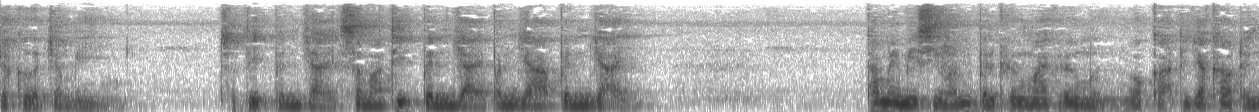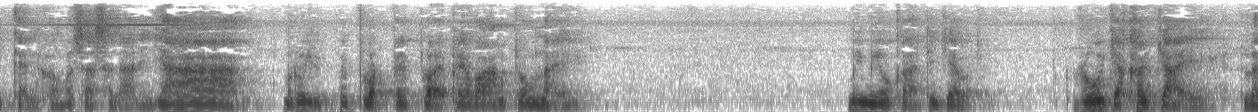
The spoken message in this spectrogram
จะเกิดจะมี สติเป็นใหญ่ สมาธิเป็นใหญ่ ปัญญาเป็นใหญ่ ถ้าไม่มีสิ่งเหล่านี้เป็นเครื่องไม้เครื่องมือ โอกาสที่จะเข้าถึงแก่นของพระศาสนานี่ยาก ไม่รู้ไปปลดไปปล่อยไปวางตรงไหน ไม่มีโอกาสที่จะรู้จะเข้าใจเล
